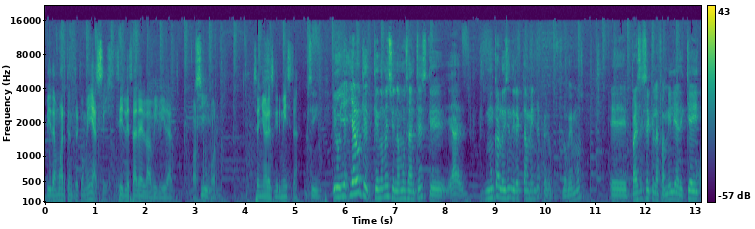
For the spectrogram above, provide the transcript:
vida o muerte, entre comillas, sí, sí le sale la habilidad. Por favor. Señor esgrimista. Sí. Digo, y, algo que, no mencionamos antes, que ah, nunca lo dicen directamente, pero lo vemos. Eh, parece ser que la familia de Kate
